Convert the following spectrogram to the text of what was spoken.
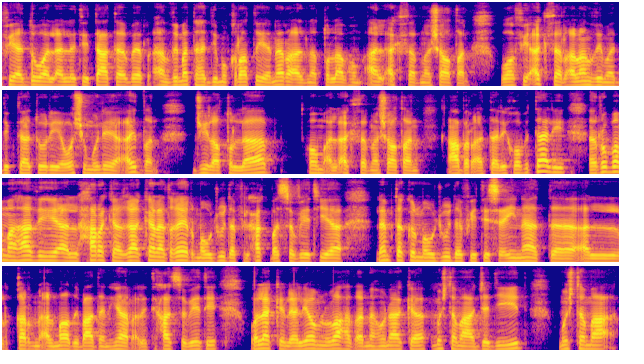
في الدول التي تعتبر أنظمتها الديمقراطية. نرى أن الطلاب هم الأكثر نشاطا وفي أكثر الأنظمة ديكتاتورية وشمولية أيضا. جيل الطلاب هم الأكثر نشاطا عبر التاريخ. وبالتالي ربما هذه الحركة كانت غير موجودة في الحقبة السوفيتية لم تكن موجودة في تسعينات القرن الماضي بعد انهيار الاتحاد السوفيتي. ولكن اليوم نلاحظ أن هناك مجتمع جديد مجتمع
